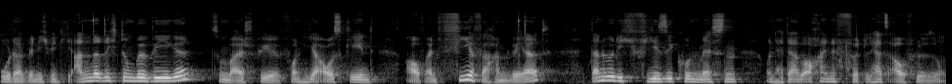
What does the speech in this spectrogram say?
Oder wenn ich mich in die andere Richtung bewege, zum Beispiel von hier ausgehend auf einen vierfachen Wert, dann würde ich 4 Sekunden messen und hätte aber auch eine Viertelhertz Auflösung.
